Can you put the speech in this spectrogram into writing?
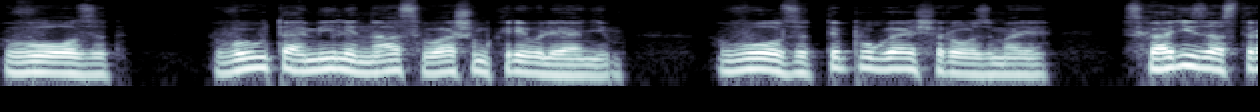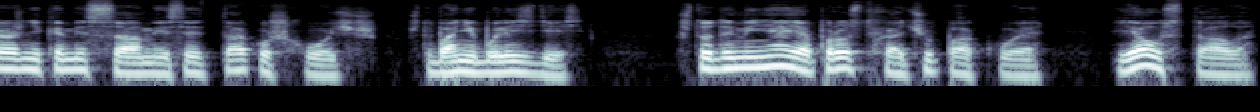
Волзет, вы утомили нас вашим кривлянием. Волзет, ты пугаешь Розмари. Сходи за стражниками сам, если так уж хочешь, чтобы они были здесь. Что до меня, я просто хочу покоя. Я устала.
